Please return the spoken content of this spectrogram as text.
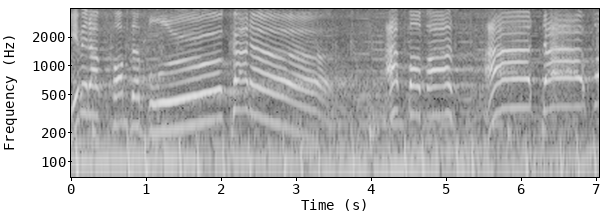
give it up from the blue corner up of us Adavan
